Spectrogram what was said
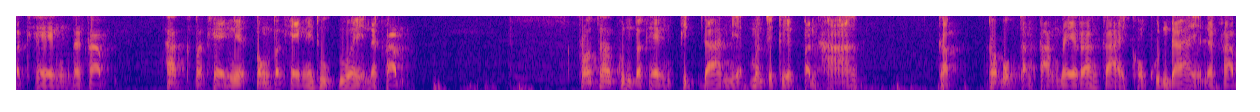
ตะแคงนะครับ ถ้าตะแคงเนี่ยต้องตะแคงให้ถูกด้วยนะครับ เพราะถ้าคุณตะแคงผิดด้านเนี่ยมันจะเกิดปัญหากับระบบต่างๆ ในร่างกายของคุณได้นะครับ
